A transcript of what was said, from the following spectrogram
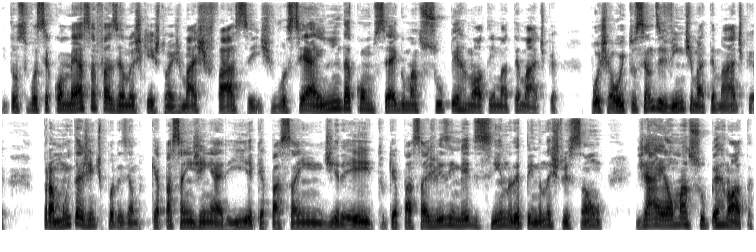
Então, se você começa fazendo as questões mais fáceis, você ainda consegue uma super nota em matemática. Poxa, 820 em matemática, para muita gente, por exemplo, que quer passar em engenharia, quer passar em direito, quer passar às vezes em medicina, dependendo da instituição, já é uma super nota.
